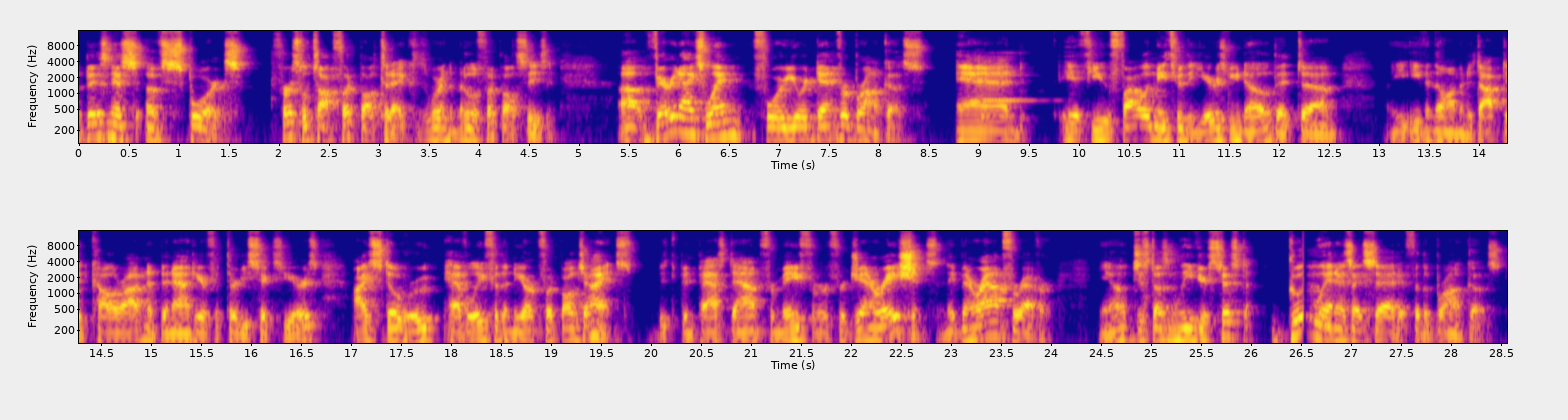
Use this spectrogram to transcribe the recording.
business of sports First, we'll talk football today because we're in the middle of football season. Uh, very nice win for your Denver Broncos. And if you followed me through the years, you know that um, even though I'm an adopted Coloradan, I've been out here for 36 years, I still root heavily for the New York football Giants. It's been passed down for me for, for generations, and they've been around forever. You know, it just doesn't leave your system. Good win, as I said, for the Broncos.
